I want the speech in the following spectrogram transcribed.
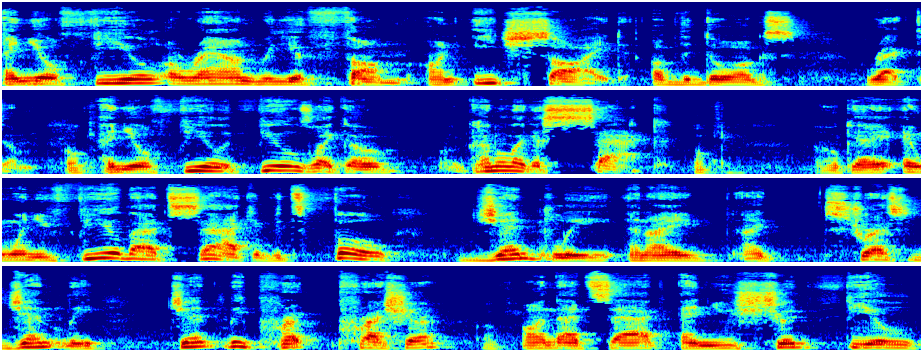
and you'll feel around with your thumb on each side of the dog's rectum, Okay. and you'll feel it feels like a kind of like a sack. Okay. Okay, and when you feel that sack, if it's full, gently, and I, I stress gently, gently pre- pressure on that sack, and you should feel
